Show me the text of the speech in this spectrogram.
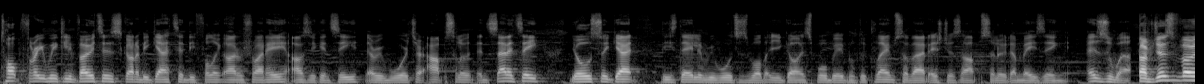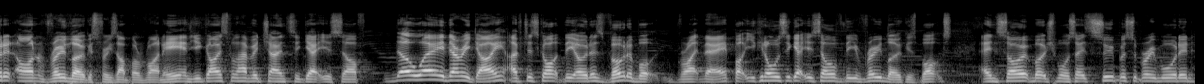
top three weekly voters going to be getting the following items right here. As you can see, the rewards are absolute insanity. You also get these daily rewards as well that you guys will be able to claim. So that is just absolute amazing as well. I've just voted on RuneLocus, for example, right here. And you guys will have a chance to get yourself... No way, there we go. I've just got the owner's voter book right there. But you can also get yourself the RuneLocus box and so much more. So it's super, super rewarded.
